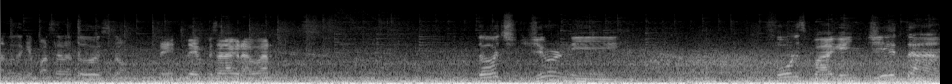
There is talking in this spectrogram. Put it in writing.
antes de que pasara todo esto, de, de empezar a grabar. Dodge Journey, Volkswagen Jetta.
